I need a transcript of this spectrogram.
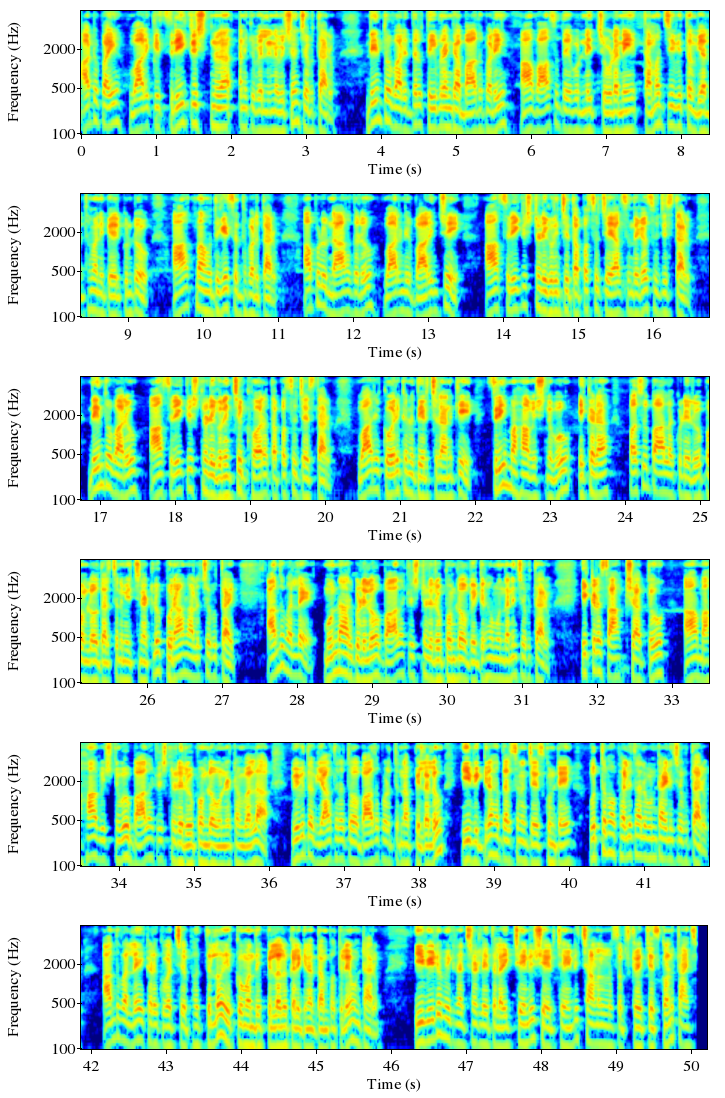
అటుపై వారికి శ్రీకృష్ణుడానికి వెళ్ళిన విషయం చెబుతారు. దీంతో వారిద్దరూ తీవ్రంగా బాధపడి ఆ వాసుదేవుడిని చూడని తమ జీవితం వ్యర్థమని పేర్కొంటూ ఆత్మాహుతికి సిద్ధపడతారు. అప్పుడు నారదుడు వారిని వారించి ఆ శ్రీకృష్ణుడి గురించి తపస్సు చేయాల్సిందిగా సూచిస్తాడు. దీంతో వారు ఆ శ్రీకృష్ణుడి గురించి ఘోర తపస్సు చేస్తారు. వారి కోరికను తీర్చడానికి శ్రీ మహావిష్ణువు ఇక్కడ పశుపాలకుడి రూపంలో దర్శనమిచ్చినట్లు పురాణాలు చెబుతాయి. అందువల్లే మున్నార్ గుడిలో బాలకృష్ణుడి రూపంలో విగ్రహం ఉందని చెబుతారు. ఇక్కడ సాక్షాత్తు ఆ మహావిష్ణువు బాలకృష్ణుడి రూపంలో ఉండటం వల్ల వివిధ వ్యాధులతో బాధపడుతున్న పిల్లలు ఈ విగ్రహ దర్శనం చేసుకుంటే ఉత్తమ ఫలితాలు ఉంటాయని చెబుతారు. అందువల్లే ఇక్కడకు వచ్చే భక్తుల్లో ఎక్కువ మంది పిల్లలు కలిగిన దంపతులే ఉంటారు. ఈ వీడియో మీకు నచ్చినట్లయితే లైక్ చేయండి షేర్ చేయండి ఛానల్ను సబ్స్క్రైబ్ చేసుకోండి. థ్యాంక్స్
